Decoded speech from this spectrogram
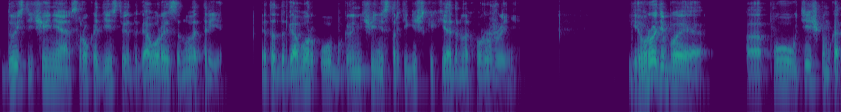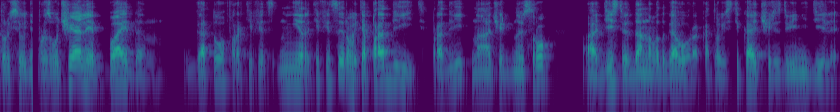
до истечения срока действия договора СНВ-3 это договор об ограничении стратегических ядерных вооружений. И вроде бы а, по утечкам, которые сегодня прозвучали, Байден готов ратифици... не ратифицировать, а продлить, продлить на очередной срок действия данного договора, который истекает через две недели.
